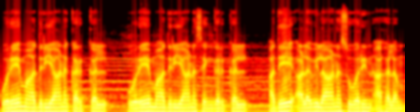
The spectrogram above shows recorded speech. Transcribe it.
ஒரே மாதிரியான கற்கள் ஒரே மாதிரியான செங்கற்கள் அதே அளவிலான சுவரின் அகலம்.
